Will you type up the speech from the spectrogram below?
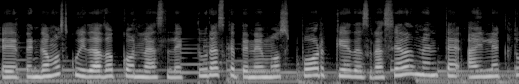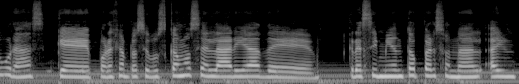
eh, tengamos cuidado con las lecturas que tenemos porque desgraciadamente hay lecturas que, por ejemplo, si buscamos el área de crecimiento personal, hay un,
